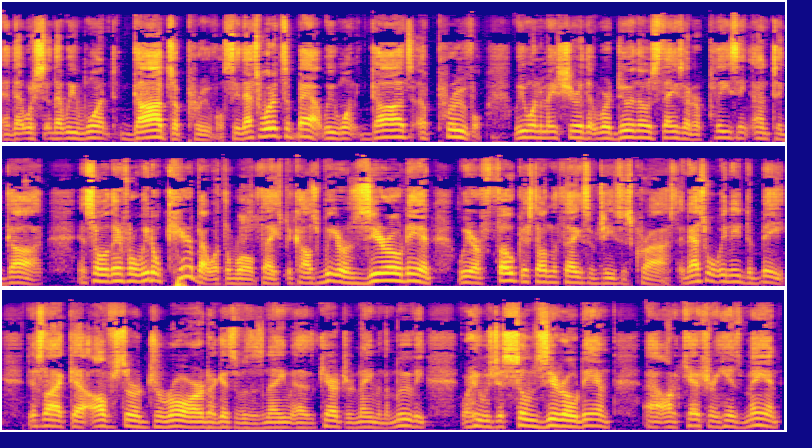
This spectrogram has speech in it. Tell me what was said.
and that we that we want God's approval. See, that's what it's about. We want God's approval. We want to make sure that we're doing those things that are pleasing unto God, and so therefore we don't care about what the world thinks because we are zeroed in. We are focused on the things of Jesus Christ, and that's what we need to be. Just like uh, Officer Gerard, I guess it was his name, uh, character name in the movie, where he was just so zeroed in uh, on capturing his man.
